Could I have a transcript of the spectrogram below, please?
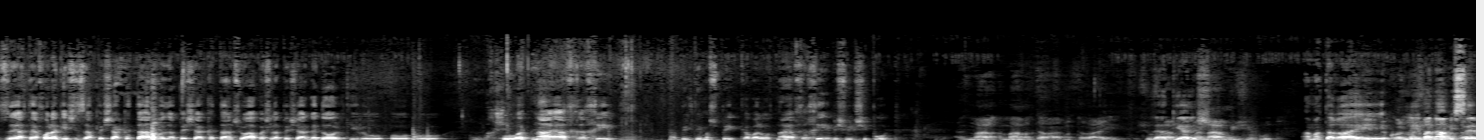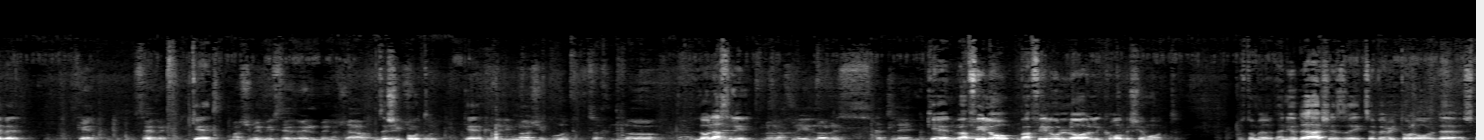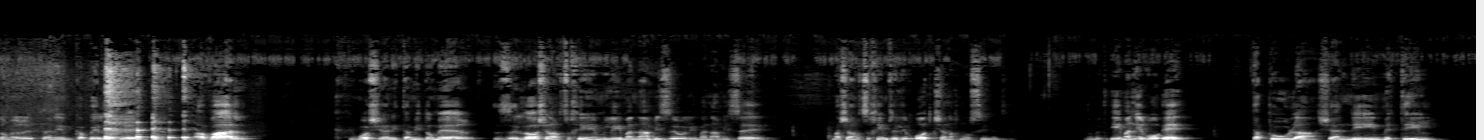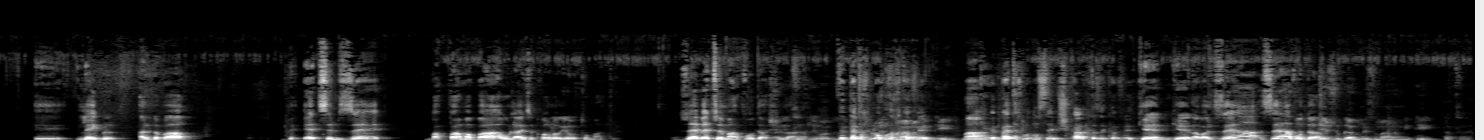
זה, אתה יכול להגיד שזה הפשע הקטן, אבל זה הפשע הקטן שהוא האבא של הפשע הגדול, כאילו, הוא, הוא, הוא, הוא התנאי ההכרחי, הבלתי מספיק, אבל הוא התנאי ההכרחי בשביל שיפוט. אז מה מה המטרה? המטרה היא, שוב להגיע פעם, לש- להימנע משיפוט. המטרה היא להימנע מסבל, כן, סבל. כן, מה שמביא סבל, בין השאר, זה שיפוט, כן, כדי למנוע שיפוט צריך לא... לא להכליל, לא להכליל, לא לקטלג. כן, לא- ואפילו, ואפילו לא לקרוא בשמות. זאת אומרת, אני יודע שזה it's a very tall order, זאת אומרת, אני מקבל את זה, אבל כמו שאני תמיד אומר, זה לא שאנחנו צריכים להימנע מזה או להימנע מזה, מה שאנחנו צריכים זה לראות כשאנחנו עושים את זה. זאת אומרת, אם אני רואה את הפעולה שאני מטיל אה, לייבל על דבר, בעצם זה, בפעם הבאה אולי זה כבר לא יהיה אוטומטי. זה בעצם העבודה שלנו. ובטח לא כל כך כבד. מה? ובטח לא נושא משקל כזה כבד. כן, כן, אבל זה, העבודה. הוא גם בזמן אמיתי. אתה צריך...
